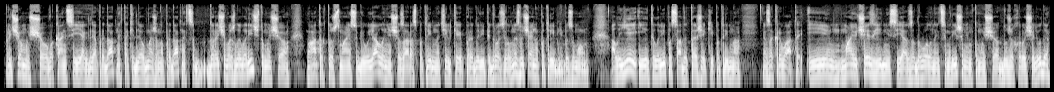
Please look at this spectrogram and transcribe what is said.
Причому, що вакансії як для придатних, так і для обмежено придатних, це, до речі, важлива річ, тому що багато хто ж має собі уявлення, що зараз потрібно тільки передові підрозділи. Вони, звичайно, потрібні, безумовно. Але є і тилові посади, теж які потрібно закривати. І маю честь, гідність, я задоволений цим рішенням, тому що дуже хороші люди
